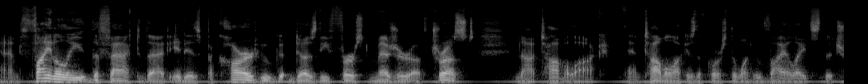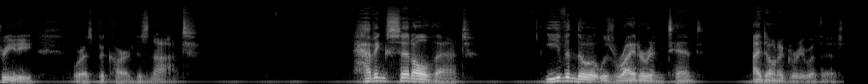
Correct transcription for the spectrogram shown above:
And finally, the fact that it is Picard who does the first measure of trust, not Tomalak. And Tomalak is, of course, the one who violates the treaty, whereas Picard does not. Having said all that, even though it was writer intent, I don't agree with it.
